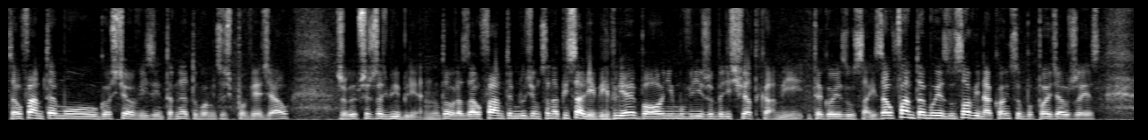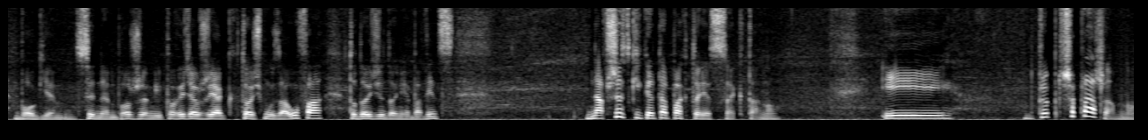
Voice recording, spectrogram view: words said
zaufałem temu gościowi z internetu, bo mi coś powiedział, żeby przeczytać Biblię. No dobra, zaufałem tym ludziom, co napisali Biblię, bo oni mówili, że byli świadkami tego Jezusa. I zaufałem temu Jezusowi na końcu, bo powiedział, że jest Bogiem, Synem Bożym i powiedział, że jak ktoś mu zaufa, to dojdzie do nieba. Więc na wszystkich etapach to jest sekta. No. I przepraszam, no.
